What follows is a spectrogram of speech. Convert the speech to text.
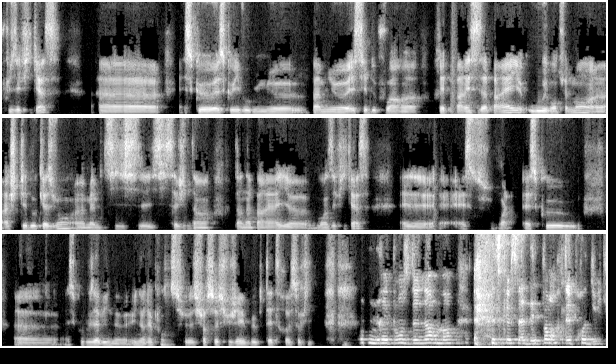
plus efficace? Euh, est-ce que est-ce qu'il vaut mieux pas mieux essayer de pouvoir euh, réparer ces appareils ou éventuellement euh, acheter d'occasion, même s'il s'agit d'un appareil moins efficace? Est-ce voilà, est que est-ce que vous avez une, réponse sur, ce sujet? Peut-être Sophie? Une réponse de Normand. Est-ce que ça dépend des produits?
